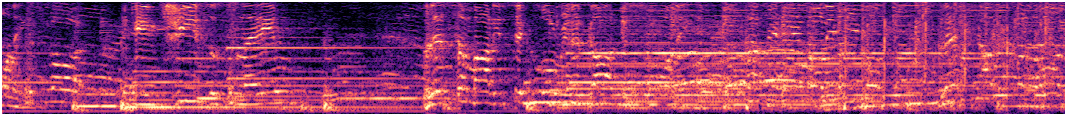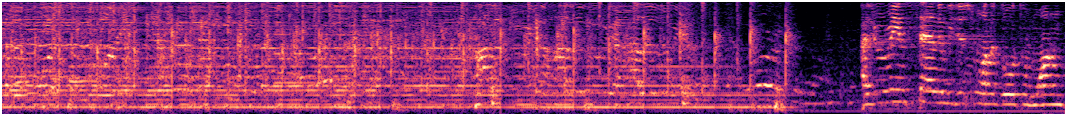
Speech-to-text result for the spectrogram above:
morning. In Jesus' name. Let somebody say glory to God this morning. Hands, people. Let's shout hallelujah, hallelujah. As you remain standing, we just want to go to one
